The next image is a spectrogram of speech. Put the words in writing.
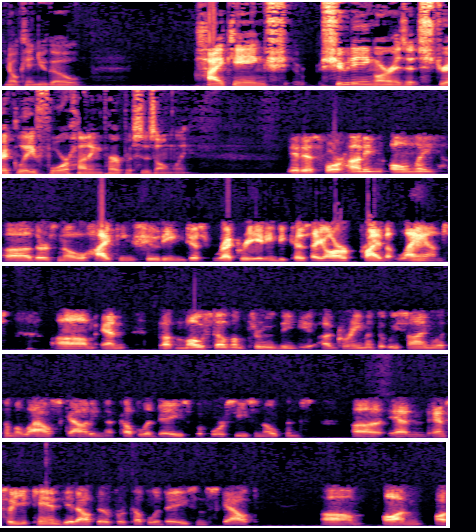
you know? Can you go hiking, sh- shooting, or is it strictly for hunting purposes only? It is for hunting only. Uh, there's no hiking, shooting, just recreating because they are private lands. Um, and but most of them, through the agreement that we signed with them, allow scouting a couple of days before season opens. Uh, and and so you can get out there for a couple of days and scout. Um, on a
